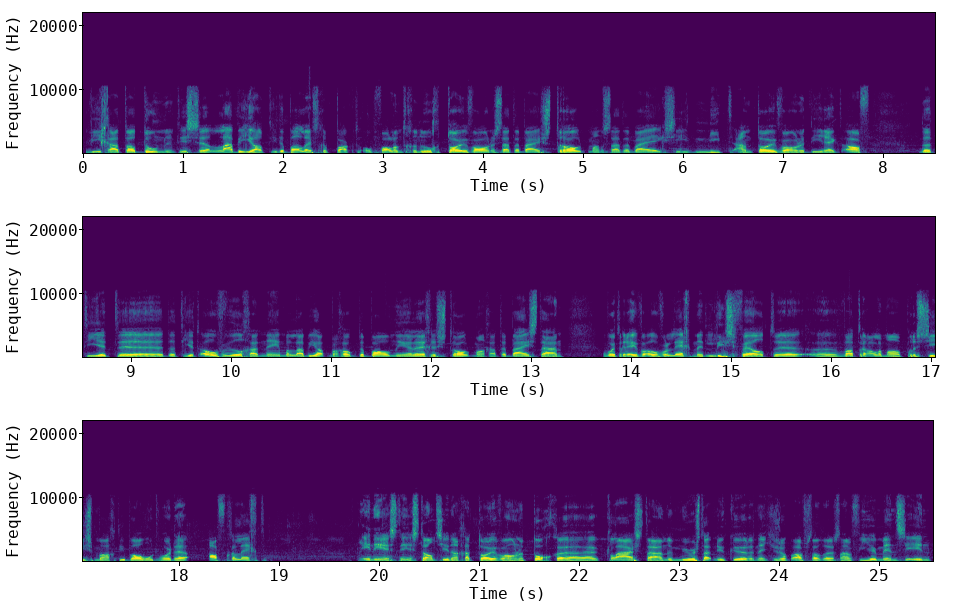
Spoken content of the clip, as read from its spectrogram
Wie gaat dat doen? Het is uh, Labiat die de bal heeft gepakt. Opvallend genoeg. Toivonen staat erbij. Strootman staat erbij. Ik zie niet aan Toivonen direct af dat hij, het, uh, dat hij het over wil gaan nemen. Labiat mag ook de bal neerleggen. Strootman gaat erbij staan. Er wordt er even overlegd met Liesveld uh, uh, wat er allemaal precies mag. Die bal moet worden afgelegd. In eerste instantie dan gaat Toivonen toch klaarstaan. De muur staat nu keurig netjes op afstand. Er staan vier mensen in.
